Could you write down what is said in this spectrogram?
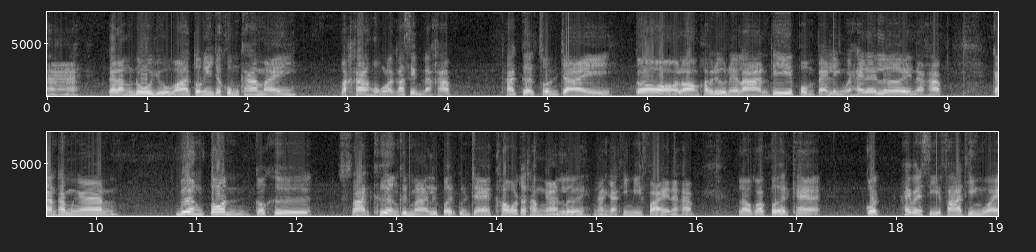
หากำลังดูอยู่ว่าตัวนี้จะคุ้มค่าไหมราคา6 9 0นะครับถ้าเกิดสนใจก็ลองเข้าไปดูในร้านที่ผมแปะลิงก์ไว้ให้ได้เลยนะครับ การทำงานเบื้องต้นก็คือสตาร์ทเครื่องขึ้นมาหรือเปิดกุญแจเขาก็จะทำงานเลย หลังจากที่มีไฟนะครับ เราก็เปิดแค่ กดให้เป็นสีฟ้าทิ้งไว้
